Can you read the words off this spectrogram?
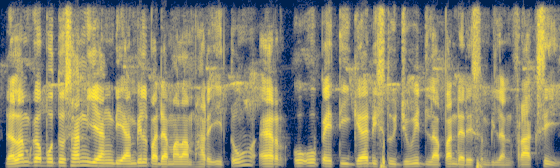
Dalam keputusan yang diambil pada malam hari itu, RUU P3 disetujui 8 dari 9 fraksi.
